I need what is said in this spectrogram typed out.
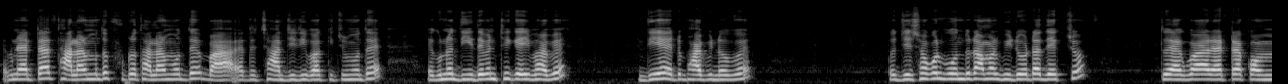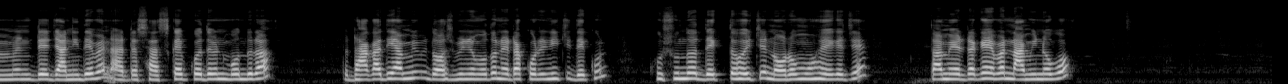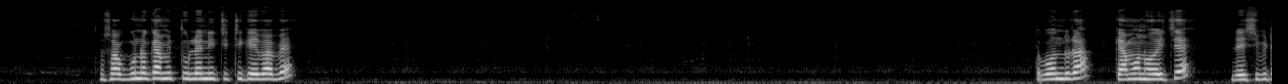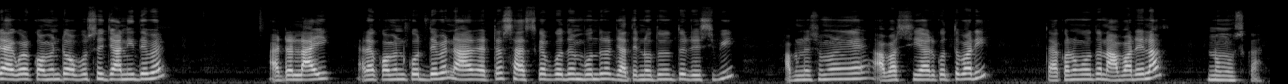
এবার একটা থালার মধ্যে, ফুটো থালার মধ্যে বা একটা ঝাঁঝিরি বা কিছুর মধ্যে এগুলো দিয়ে দেবেন ঠিক এইভাবে। দিয়ে একটু ভাবি নেবে। তো যে সকল বন্ধুরা আমার ভিডিওটা দেখছ, তো একবার একটা কমেন্টে জানিয়ে দেবেন আর একটা সাবস্ক্রাইব করে দেবেন বন্ধুরা। তো ঢাকা দিয়ে আমি দশ মিনিটের মতন এটা করে নিচ্ছি, দেখুন। খুব সুন্দর দেখতে হয়েছে, নরমও হয়ে গেছে। তো আমি এটাকে এবার নামিয়ে নেব। তো সবগুলোকে আমি তুলে নিচ্ছি ঠিক এইভাবে। তো বন্ধুরা, কেমন হয়েছে? রেসিপিটা একবার কমেন্টে অবশ্যই জানিয়ে দেবেন। একটা লাইক একটা কমেন্ট করে দেবেন। আর একটা সাবস্ক্রাইব করে দেবেন বন্ধুরা, যাতে নতুন নতুন রেসিপি আপনার সঙ্গে আবার শেয়ার করতে পারি। তো এখনও মতন আবার এলাম। নমস্কার।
